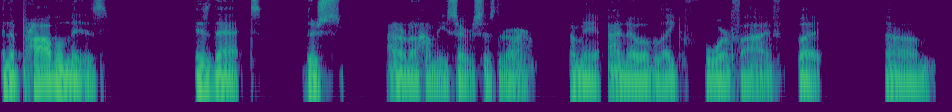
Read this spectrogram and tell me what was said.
And the problem is, is that there's, I don't know how many services there are. I mean, I know of like four or five, but um,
